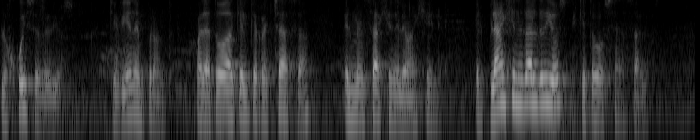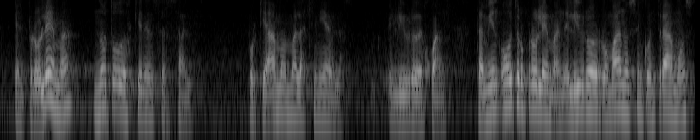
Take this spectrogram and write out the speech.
los juicios de Dios, que vienen pronto para todo aquel que rechaza el mensaje del Evangelio. El plan general de Dios es que todos sean salvos. El problema, no todos quieren ser salvos, porque aman malas tinieblas, el libro de Juan. También otro problema, en el libro de Romanos encontramos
